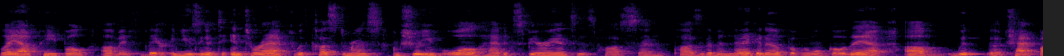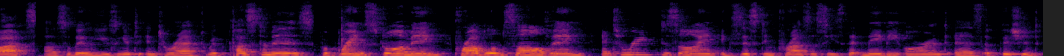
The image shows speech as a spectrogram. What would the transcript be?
layout people. Um, they're using it to interact with customers. I'm sure you've all had experiences, positive and negative, but we won't go there, um, with uh, chatbots. Uh, so they're using it to interact with customers, for brainstorming, problem solving, and to redesign existing processes that maybe aren't as efficient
